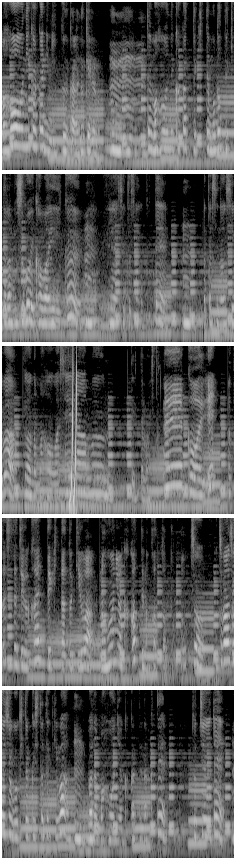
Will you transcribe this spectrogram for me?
魔法にかかりに行くから抜けるの。うんうんうん。で魔法にかかってきて戻ってきたらもうすごい可愛くうん。ヘアセットされててうん。私の推しは今日の魔法はセーラームーンって言ってました。えー、かわいい。え私たちが帰ってきた時は魔法にはかかってなかったってこと？そう。一番最初ご帰宅した時はうん。まだ魔法にはかかってなくて途中でう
